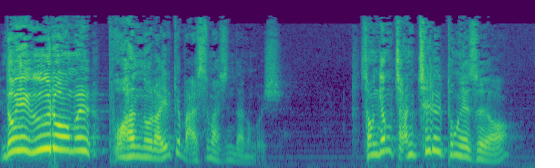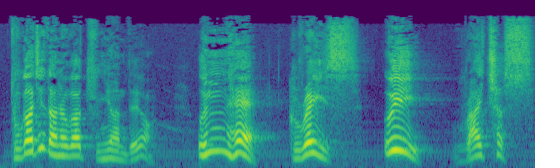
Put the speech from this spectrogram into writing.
너의 의로움을 보았노라. 이렇게 말씀하신다는 것이. 성경 전체를 통해서요. 두 가지 단어가 중요한데요. 은혜, grace, 의, righteous.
